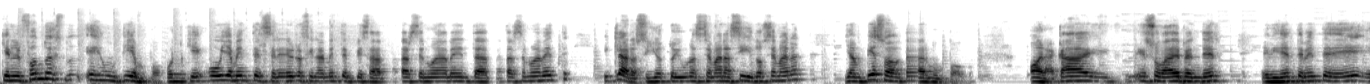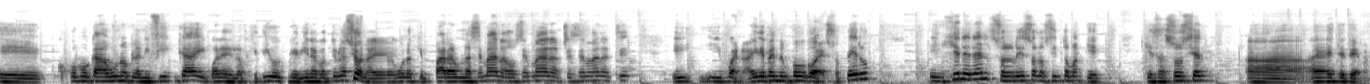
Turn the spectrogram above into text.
en el fondo es, es, un tiempo, porque obviamente el cerebro finalmente empieza a adaptarse nuevamente, a adaptarse nuevamente, y claro, si yo estoy una semana así, dos semanas, ya empiezo a adaptarme un poco. Ahora, acá eso va a depender evidentemente de eh, cómo cada uno planifica y cuál es el objetivo que viene a continuación. Hay algunos que paran una semana, dos semanas, tres semanas, y, y, bueno, ahí depende un poco de eso. Pero en general son esos los síntomas que, se asocian a este tema.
